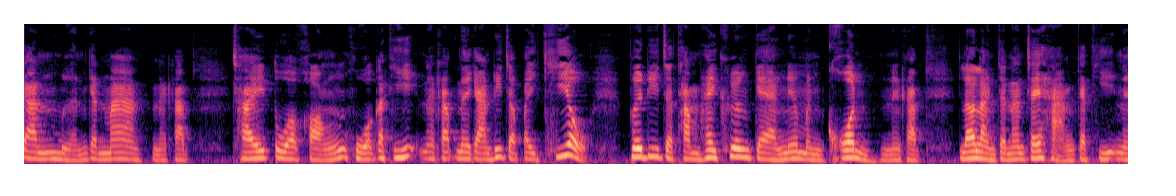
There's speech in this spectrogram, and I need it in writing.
กันเหมือนกันมากนะครับ ใช้ตัวของหัวกะทินะครับในการที่จะไปเคี่ยว พื่อที่จะทำให้เครื่องแกงเนี่ยมันข้นนะครับ แล้วหลังจากนั้นใช้หางกะทิใน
